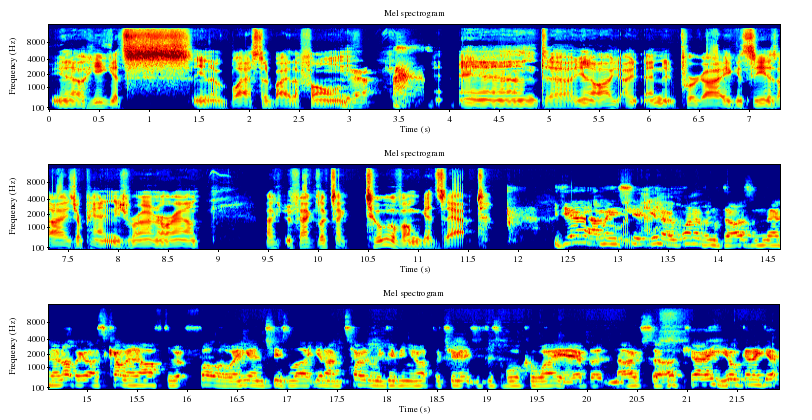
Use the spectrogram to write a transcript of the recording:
you know, he gets you know blasted by the phone, Yeah. and uh, you know, I, I and the poor guy, you can see his eyes are panting. He's running around. In fact, it looks like two of them get zapped. Yeah, I mean, she, you know, one of them does, and then another guy's coming after it, following, and she's like, you know, I'm totally giving you an opportunity to just walk away here, but no. So, okay, you're going to get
